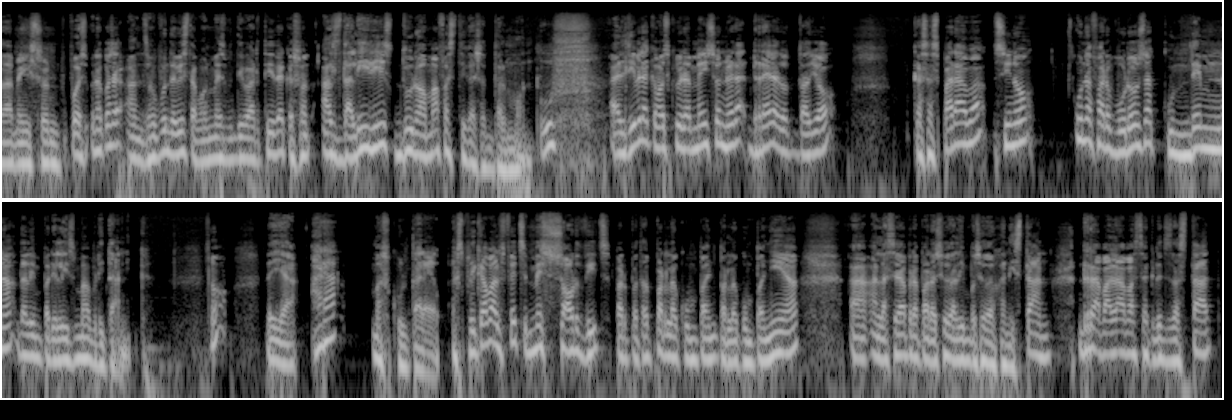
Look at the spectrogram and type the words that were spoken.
de Mason? Pues una cosa, des del meu punt de vista, molt més divertida, que són els deliris d'un home fastiguejat del món. Uf. El llibre que va escriure Mason no era res de tot allò que s'esperava, sinó una fervorosa condemna de l'imperialisme britànic. No? Deia, ara m'escoltareu. Explicava els fets més sòrdids perpetrat per la, company, per la companyia eh, en la seva preparació de l'invasió d'Afganistan, revelava secrets d'estat,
